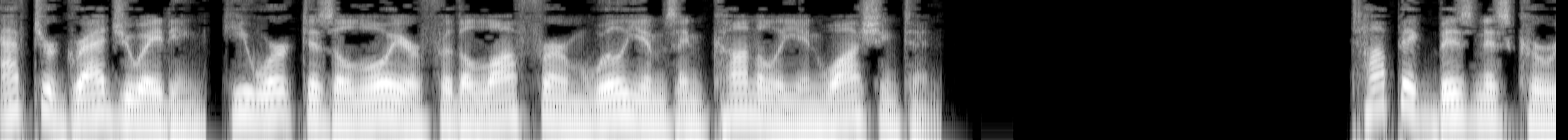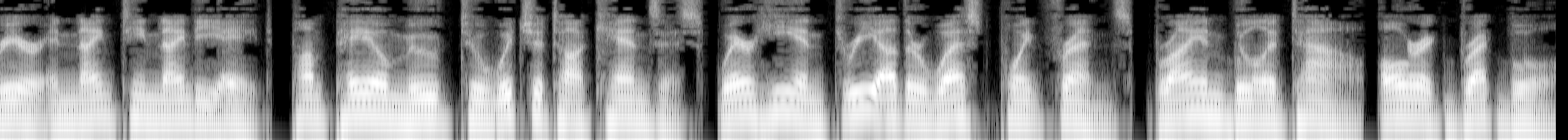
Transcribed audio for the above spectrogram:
After graduating, he worked as a lawyer for the law firm Williams & Connolly in Washington. Topic business career In 1998, Pompeo moved to Wichita, Kansas, where he and three other West Point friends, Brian Bulatao, Ulrich Brechbuhl,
